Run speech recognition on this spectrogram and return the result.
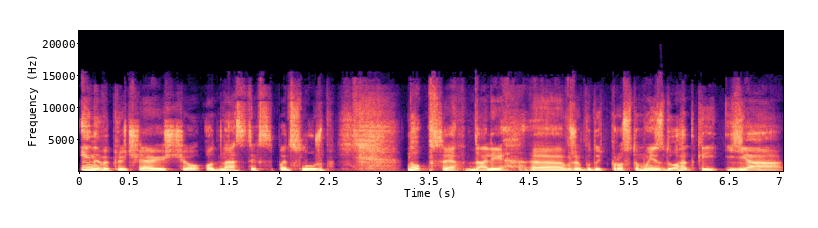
І не виключаю, що одна з цих спецслужб. Ну, все далі е, вже будуть просто мої здогадки. Я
